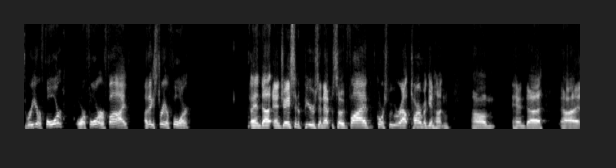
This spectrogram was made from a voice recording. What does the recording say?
three or four, or four or five. I think it's three or four. And uh, and Jason appears in episode five. Of course, we were out ptarmigan hunting. Um, and uh, uh,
